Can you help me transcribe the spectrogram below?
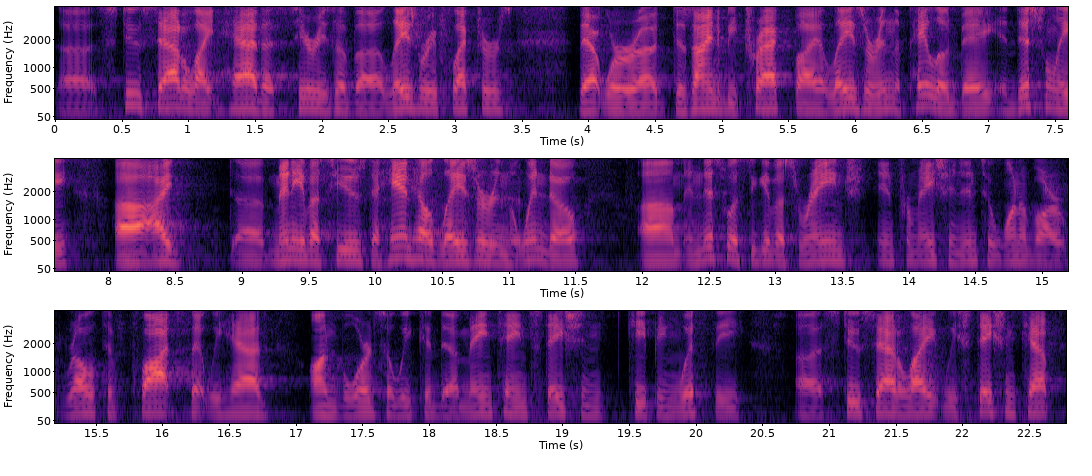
uh, STU satellite had a series of uh, laser reflectors that were uh, designed to be tracked by a laser in the payload bay. Additionally, I, many of us used a handheld laser in the window, um, and this was to give us range information into one of our relative plots that we had on board so we could uh, maintain station keeping with the STU satellite. We station kept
